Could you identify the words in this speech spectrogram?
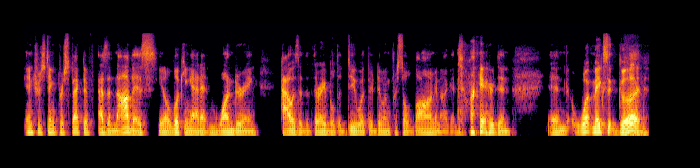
interesting perspective as a novice. You know, looking at it and wondering how is it that they're able to do what they're doing for so long and not get tired and and what makes it good.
